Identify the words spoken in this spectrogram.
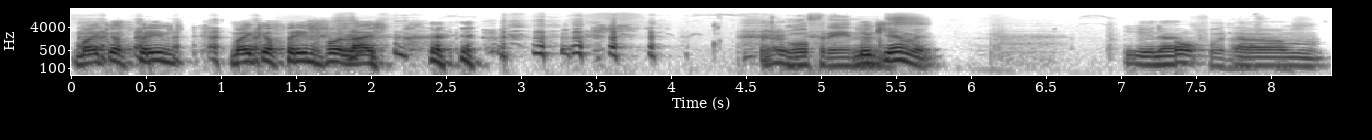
make a friend, make a friend for life. Oh, friends. Look here, man. You know, um,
